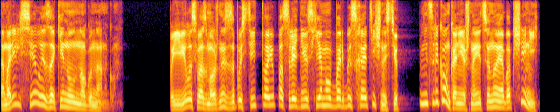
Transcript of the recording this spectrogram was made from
Амариль сел и закинул ногу на ногу. «Появилась возможность запустить твою последнюю схему борьбы с хаотичностью», не целиком, конечно, и ценой обобщений.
